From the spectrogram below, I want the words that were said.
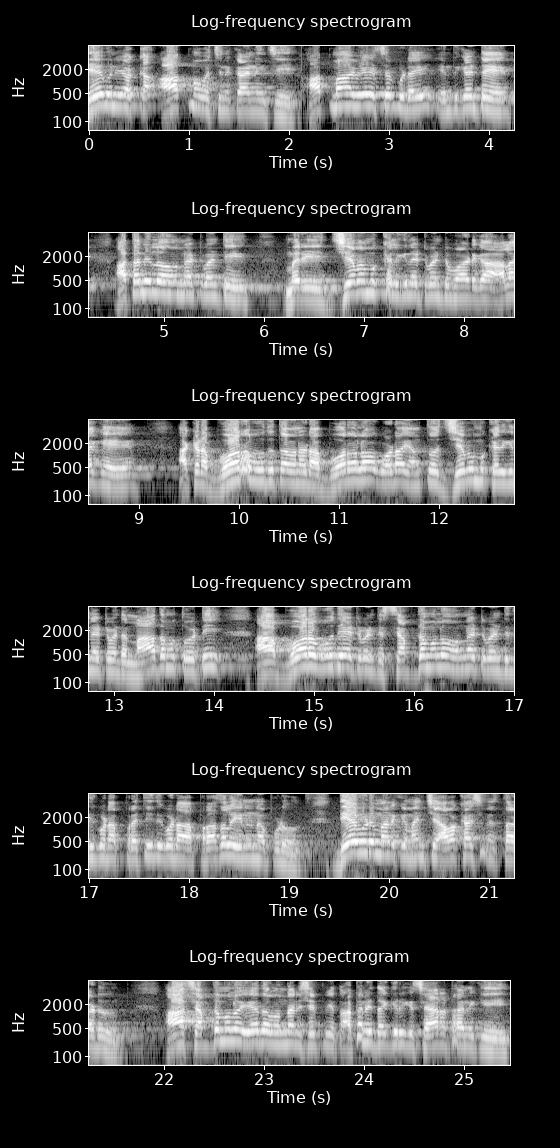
దేవుని యొక్క ఆత్మ వచ్చిన కాడి నుంచి ఆత్మావేశకుడై ఎందుకంటే అతనిలో ఉన్నటువంటి మరి జీవము కలిగినటువంటి వాడుగా అలాగే అక్కడ బోర ఊదుతా ఉన్నాడు. ఆ బోరలో కూడా ఎంతో జీవము కలిగినటువంటి నాదముతోటి ఆ బోర ఊదేటువంటి శబ్దములో ఉన్నటువంటిది కూడా ప్రతిది కూడా ప్రజలు వినినప్పుడు దేవుడు మనకి మంచి అవకాశం ఇస్తాడు. ఆ శబ్దములో ఏదో ఉందని చెప్పి అతని దగ్గరికి చేరటానికి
